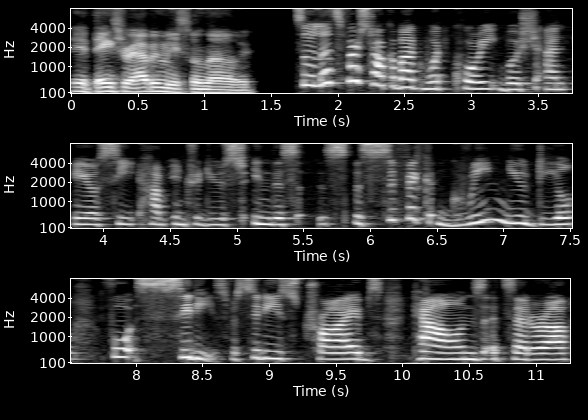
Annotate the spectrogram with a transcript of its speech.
Hey, thanks for having me, Sonali. So let's first talk about what Cori Bush and AOC have introduced in this specific Green New Deal for cities, for cities, tribes, towns, etc.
